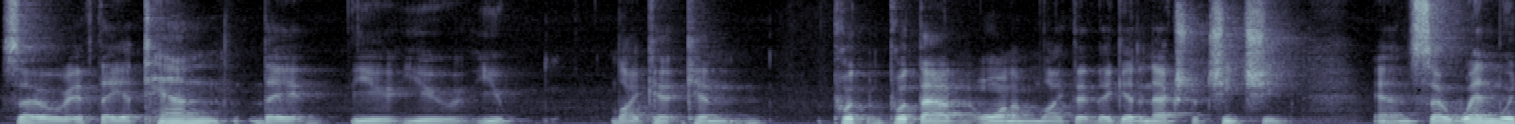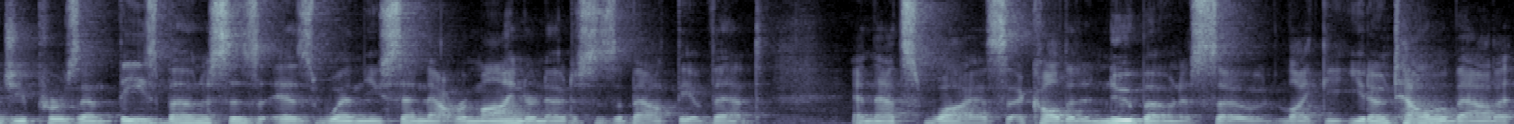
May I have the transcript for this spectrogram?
So if they attend, they you you you like can put put that on them like that they get an extra cheat sheet and so, when would you present these bonuses? Is when you send out reminder notices about the event. And that's why I called it a new bonus. So, like, you don't tell them about it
